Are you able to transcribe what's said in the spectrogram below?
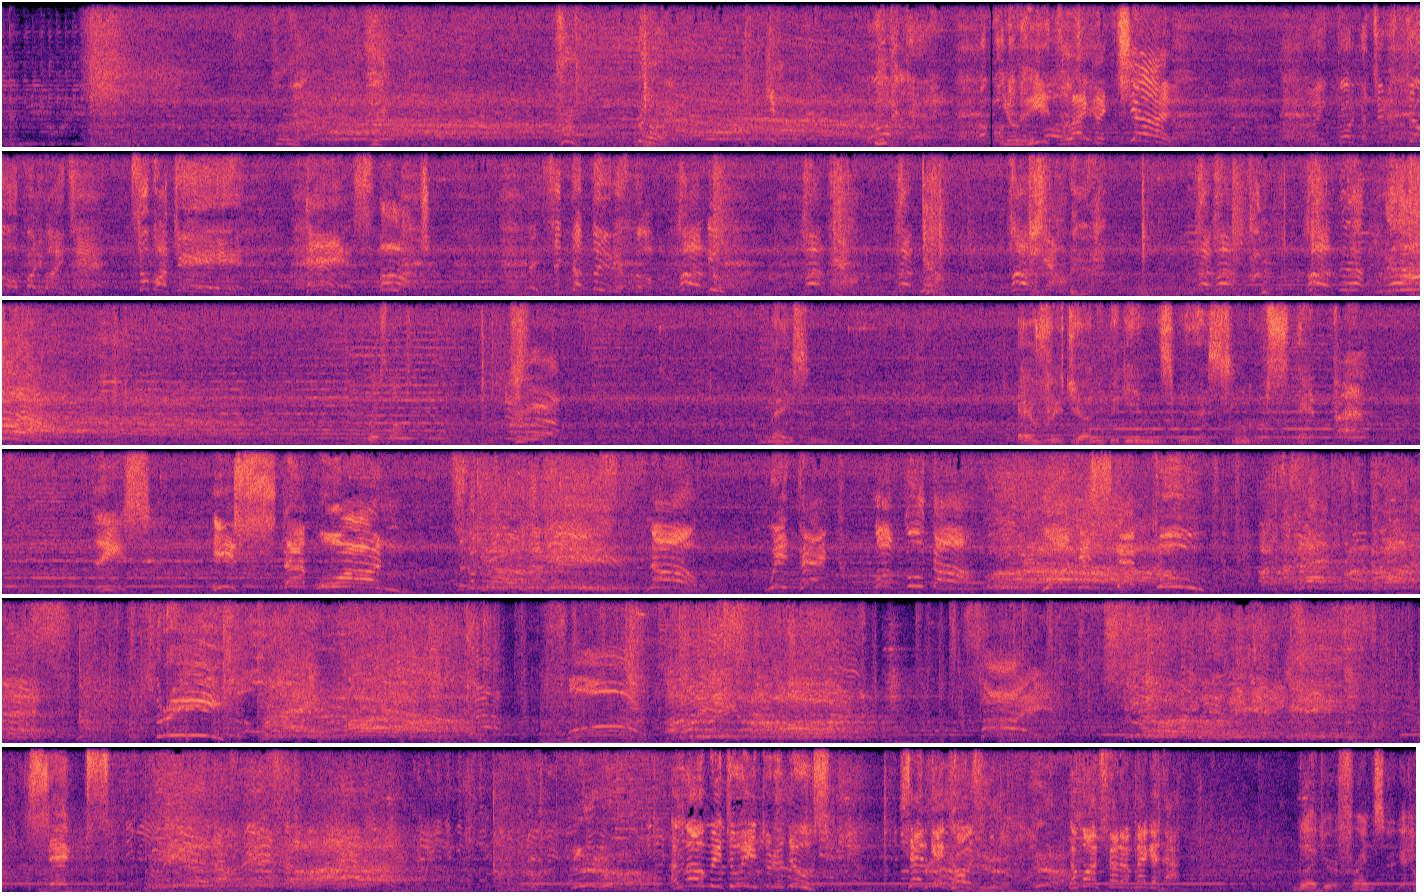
You hit like a child. Ай, только через село, понимаете? Собаки! Эй, сволочь! Эй, всегда ты, Резнов! Ха! Ха! Ха! Ха! Ха! Ха! Ха! Reznov. Mason. Every journey begins with a single step. This is step one! Secure the keys! Now, we take Vorkuta! What is step to introduce Sergei Kozin, the monster of Magadan. Glad you're a friend, Sergei.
